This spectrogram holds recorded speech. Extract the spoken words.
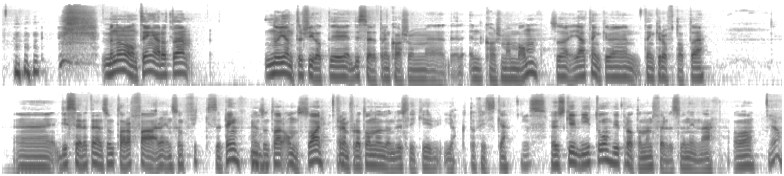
Men en annen ting er at uh, når jenter sier at de, de ser etter en kar, som, en kar som er mann, så jeg tenker, tenker ofte at de ser etter en som tar affære, en som fikser ting. En som tar ansvar, fremfor at han nødvendigvis liker jakt og fiske. Yes. Jeg husker vi to vi prata med en felles venninne. Og Ja.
